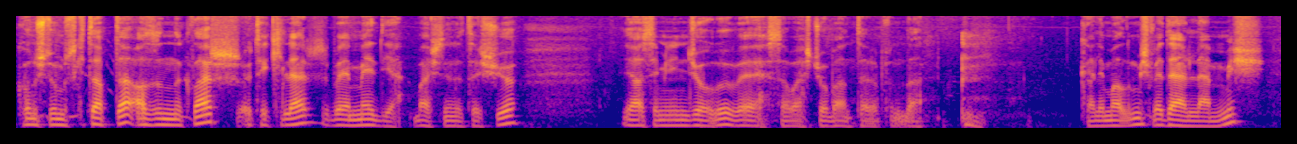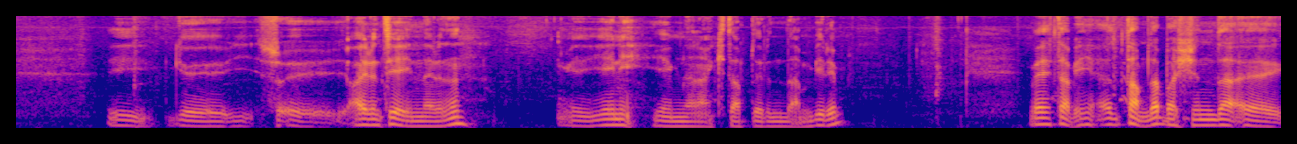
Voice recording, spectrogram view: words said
konuştuğumuz kitapta azınlıklar, ötekiler ve medya başlığını taşıyor. Yasemin İnceoğlu ve Savaş Çoban tarafından kaleme alınmış ve derlenmiş. Ee, e, Ayrıntı yayınlarının e, yeni yayınlanan kitaplarından biri. Ve tabii e, tam da başında e,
